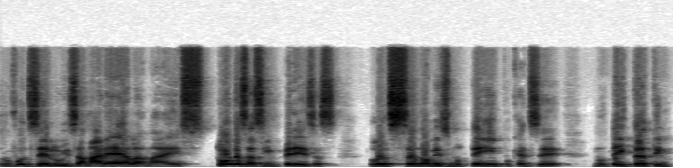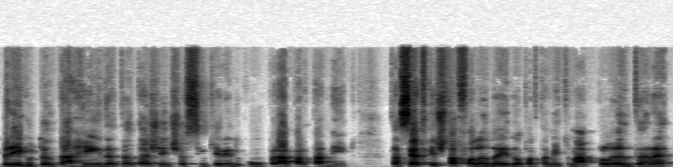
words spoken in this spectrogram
não vou dizer luz amarela, mas todas as empresas lançando ao mesmo tempo, quer dizer, não tem tanto emprego, tanta renda, tanta gente assim querendo comprar apartamento. Tá certo que a gente está falando aí do apartamento na planta, né?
